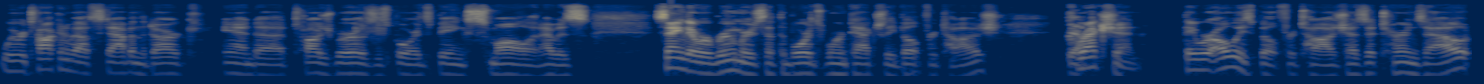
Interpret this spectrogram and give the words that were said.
We were talking about stab in the dark and uh, Taj Burrow's boards being small, and I was saying there were rumors that the boards weren't actually built for Taj. Yeah. Correction: they were always built for Taj. As it turns out,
